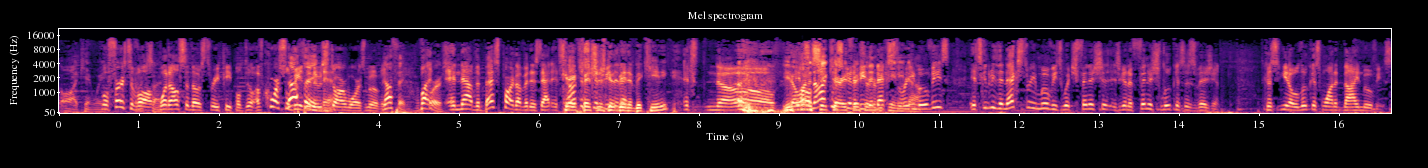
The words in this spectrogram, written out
oh, I can't wait. Well, first of I'm all, excited. what else did those three people do? Of course, will be the Nothing, new man. Star Wars movie. Nothing, of but, course. And now the best part of it is that it's Carrie not just Fisher's going to be in the a bikini. It's no. You don't it's wanna not see just Carrie going to be Fisher the in a next bikini three now. movies. It's going to be the next three movies, which finishes is going to finish Lucas's vision. Because you know Lucas wanted nine movies,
